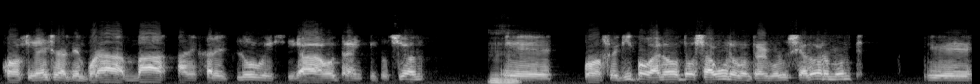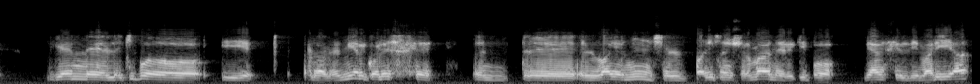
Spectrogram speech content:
cuando finalice la temporada va a dejar el club y se irá a otra institución. Eh, su equipo ganó 2 a 1 contra el Borussia Dortmund. y en el equipo, y perdón, el miércoles, entre el Bayern Múnich y el Paris Saint-Germain, el equipo de Ángel Di María,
